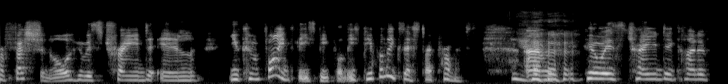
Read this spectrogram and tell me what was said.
professional who is trained in you can find these people. These people exist i promise. Um, who is trained in kind of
